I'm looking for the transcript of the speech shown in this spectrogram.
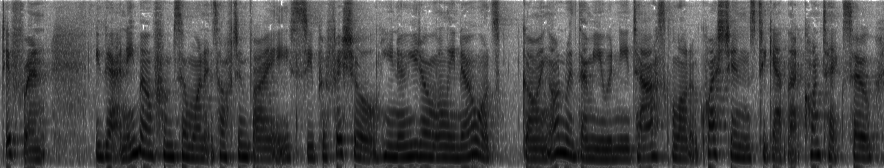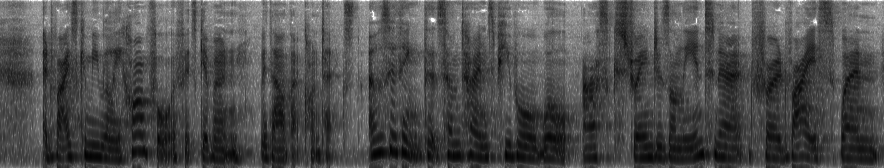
different. You get an email from someone, it's often very superficial. You know, you don't really know what's going on with them. You would need to ask a lot of questions to get that context. So, advice can be really harmful if it's given without that context. I also think that sometimes people will ask strangers on the internet for advice when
